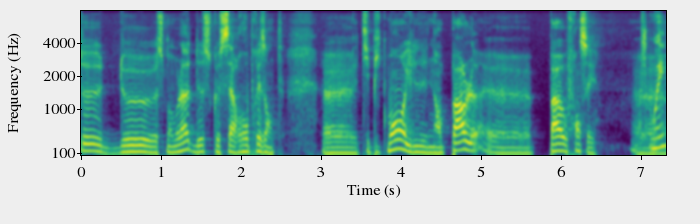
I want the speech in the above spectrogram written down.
de à ce moment-là de ce que ça représente. Euh, typiquement, il n'en parle euh, pas aux Français. Euh, Oui,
